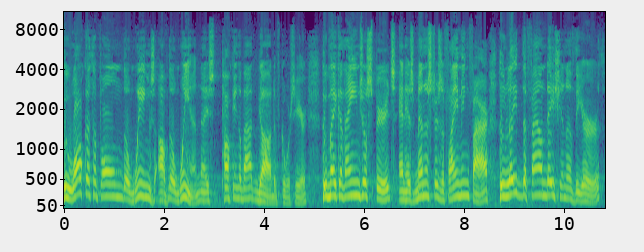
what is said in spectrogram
who walketh upon the wings of the wind. Now he's talking about God, of course, here. Who maketh angel spirits and his ministers a flaming fire, who laid the foundation of the earth,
